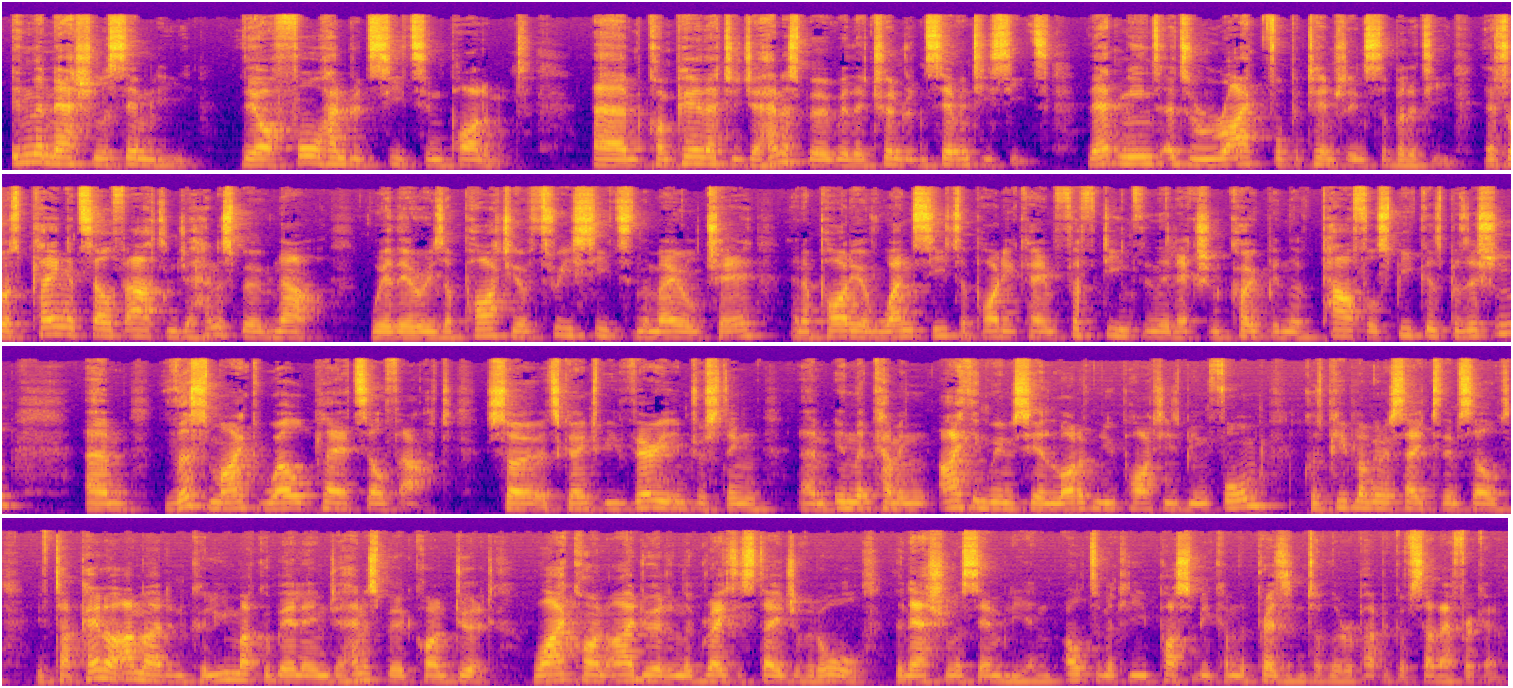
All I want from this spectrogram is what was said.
in the National Assembly, there are 400 seats in Parliament. Um, compare that to Johannesburg, where there are 270 seats. That means it's ripe for potential instability. That's what's playing itself out in Johannesburg now, where there is a party of three seats in the mayoral chair and a party of one seat. A party came 15th in the election, Cope in the powerful speaker's position. Um, this might well play itself out. So it's going to be very interesting um, in the coming. I think we're going to see a lot of new parties being formed because people are going to say to themselves, if Thapelo Amad and Colleen Makhubele in Johannesburg can't do it, why can't I do it in the greatest stage of it all, the National Assembly, and ultimately possibly become the President of the Republic of South Africa?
